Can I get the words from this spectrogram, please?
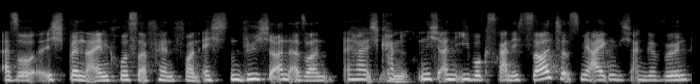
also ich bin ein großer Fan von echten Büchern. Also ja, ich kann ja. nicht an E-Books ran. Ich sollte es mir eigentlich angewöhnen,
